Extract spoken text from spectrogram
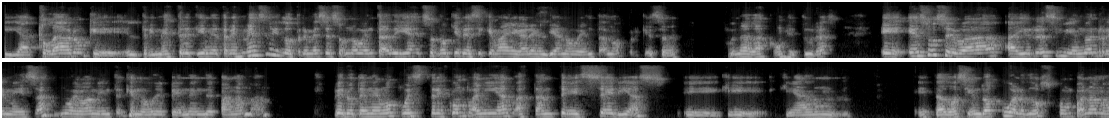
Y aclaro que el trimestre tiene tres meses y los tres meses son 90 días. Eso no quiere decir que va a llegar en el día 90, ¿no? Porque esa fue una de las conjeturas. Eh, eso se va a ir recibiendo en remesas nuevamente que no dependen de Panamá pero tenemos pues tres compañías bastante serias eh, que, que han estado haciendo acuerdos con Panamá.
